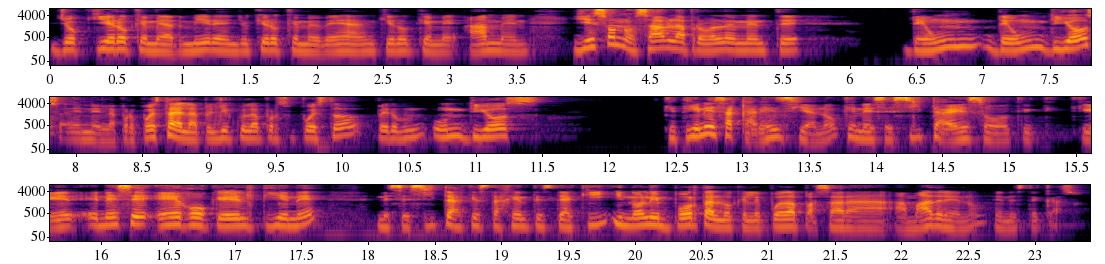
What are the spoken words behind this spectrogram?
Yo quiero que me admiren, yo quiero que me vean, quiero que me amen. Y eso nos habla probablemente de un, de un Dios, en la propuesta de la película, por supuesto, pero un, un Dios que tiene esa carencia, ¿no? Que necesita eso, que, que en ese ego que él tiene, necesita que esta gente esté aquí y no le importa lo que le pueda pasar a, a madre, ¿no? En este caso.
